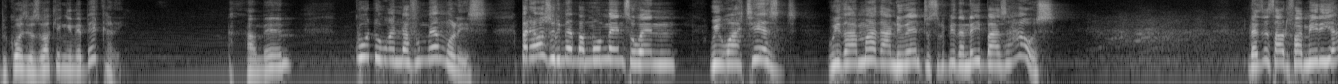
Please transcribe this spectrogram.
because he was working in the bakery. Amen. Good, wonderful memories. But I also remember moments when we were chased with our mother and we went to sleep in the neighbor's house. Does this sound familiar?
